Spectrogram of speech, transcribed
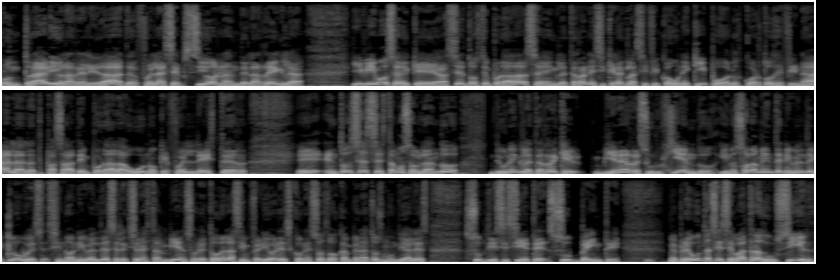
contrario a la realidad, fue la excepción de la regla y vimos eh, que hace dos temporadas eh, Inglaterra ni siquiera clasificó a un equipo a los cuartos de final, a la pasada temporada uno que fue el Leicester. Eh, entonces estamos hablando de una Inglaterra que viene resurgiendo y no solamente a nivel de clubes, sino a nivel de selecciones también, sobre todo en las inferiores con esos dos campeonatos mundiales sub-17, sub-20. Me pregunta si se va a traducir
